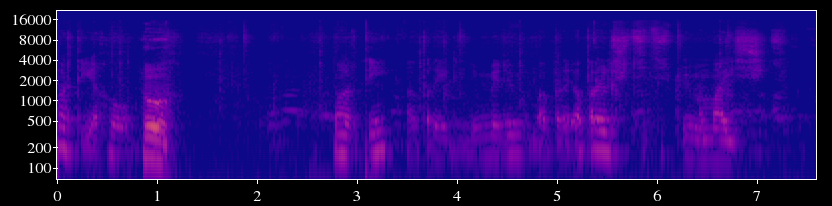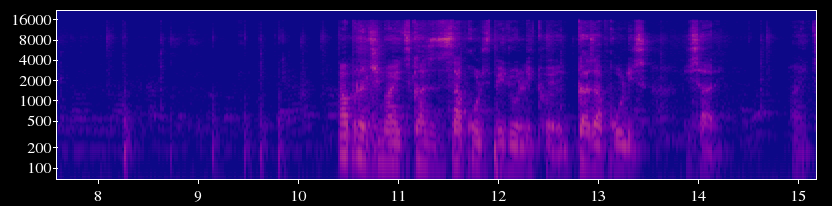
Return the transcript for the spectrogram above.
მარტია ხო? ხო. მარტი, აპრილი, მე აპრილში ციცის წვიმა მაისში. აპრილში მაინც გაზაფხულის პირველი თვე გაზაფხულის ის არის მაინც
